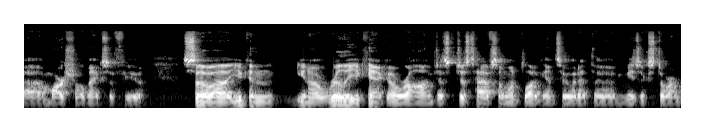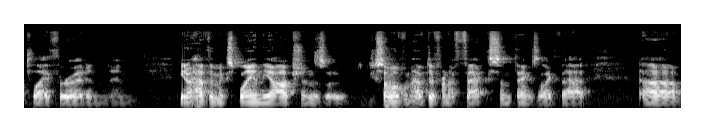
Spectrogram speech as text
Uh, Marshall makes a few. So uh, you can, you know, really you can't go wrong. Just just have someone plug into it at the music store and play through it, and, and you know have them explain the options. Some of them have different effects and things like that. Uh,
